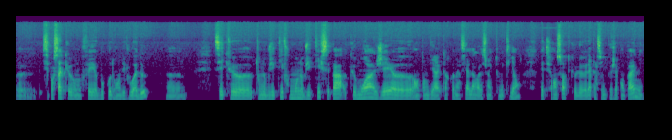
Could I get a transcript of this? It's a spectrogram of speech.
euh, c'est pour ça qu'on fait beaucoup de rendez-vous à deux. Euh, c'est que ton objectif ou mon objectif, c'est pas que moi j'ai en tant que directeur commercial la relation avec tous mes clients, mais de faire en sorte que la personne que j'accompagne,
